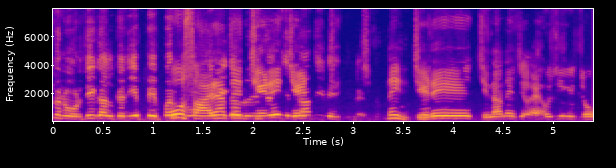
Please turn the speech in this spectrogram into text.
ਕਨੌਰ ਦੀ ਗੱਲ ਕਰੀਏ ਪੇਪਰ ਉਹ ਸਾਰਿਆਂ ਤੇ ਜਿਹੜੇ-? ਨਹੀਂ ਜਿਹੜੇ ਜਿਨ੍ਹਾਂ ਨੇ ਜੋ ਇਹੋ ਜਿਹੀ ਜੋ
